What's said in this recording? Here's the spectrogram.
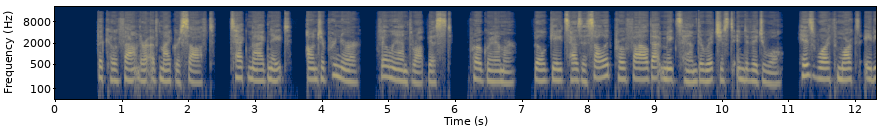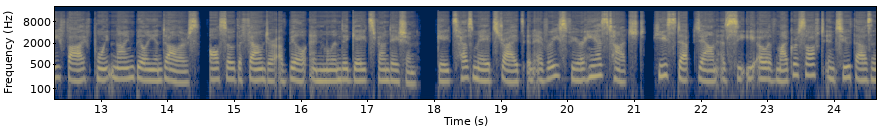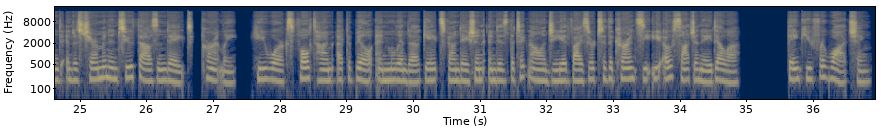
The co-founder of Microsoft, tech magnate, Entrepreneur, philanthropist, programmer, Bill Gates has a solid profile that makes him the richest individual. His worth marks $85.9 billion. Also the founder of Bill and Melinda Gates Foundation, Gates has made strides in every sphere he has touched. He stepped down as CEO of Microsoft in 2000 and as chairman in 2008. Currently, he works full-time at the Bill and Melinda Gates Foundation and is the technology advisor to the current CEO Satya Nadella. Thank you for watching.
